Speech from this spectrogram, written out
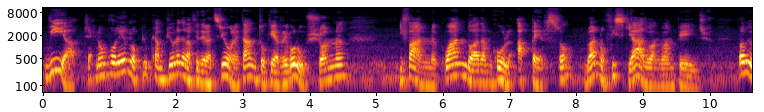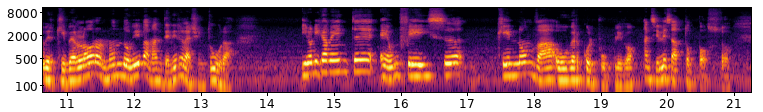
via, cioè non volerlo più campione della federazione, tanto che a Revolution i fan quando Adam Cole ha perso lo hanno fischiato Hangman Page, proprio perché per loro non doveva mantenere la cintura. Ironicamente è un face che non va over col pubblico, anzi l'esatto opposto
